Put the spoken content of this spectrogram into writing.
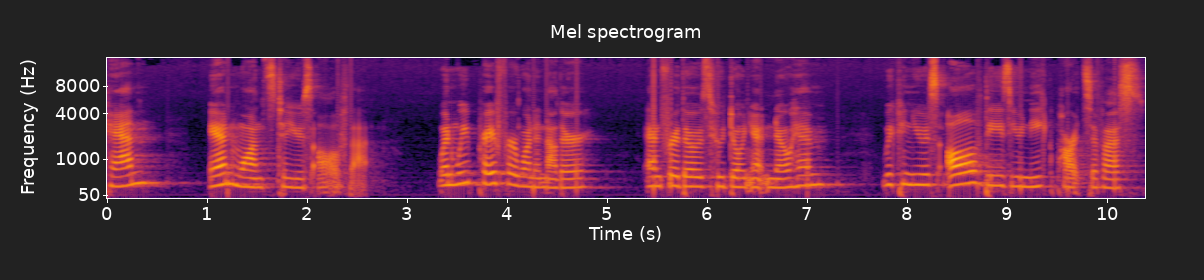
can and wants to use all of that. When we pray for one another and for those who don't yet know Him, we can use all of these unique parts of us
